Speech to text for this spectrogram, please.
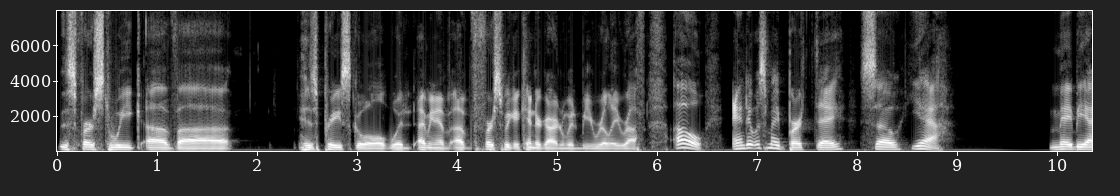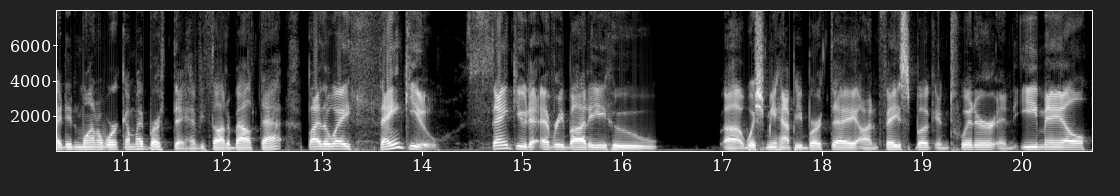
this first week of uh, his preschool would I mean a, a first week of kindergarten would be really rough. Oh, and it was my birthday, so yeah. Maybe I didn't want to work on my birthday. Have you thought about that? By the way, thank you. Thank you to everybody who uh, wish me happy birthday on Facebook and Twitter and email.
